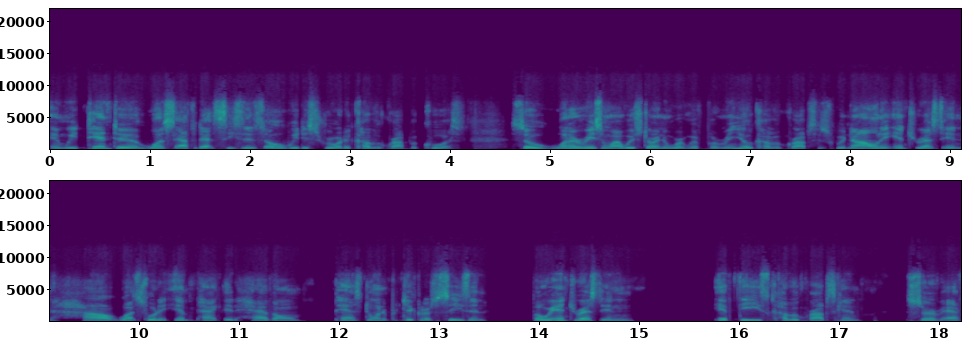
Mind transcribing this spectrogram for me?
And we tend to, once after that season is over, we destroy the cover crop, of course. So one of the reasons why we're starting to work with perennial cover crops is we're not only interested in how, what sort of impact it has on pass during a particular season, but we're interested in if these cover crops can serve as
